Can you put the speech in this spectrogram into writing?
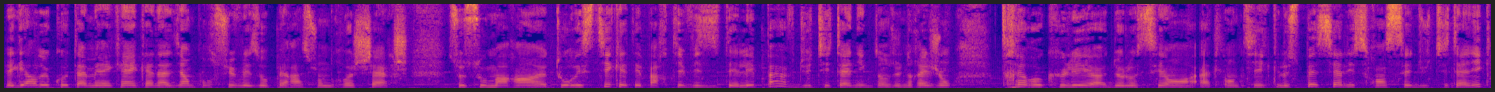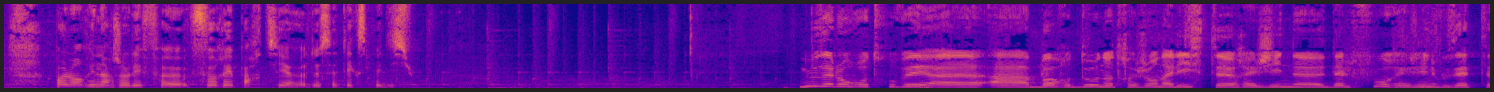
Les gardes-côtes américains et canadiens poursuivent les opérations de recherche. Ce sous-marin touristique était parti visiter l'épave du Titanic dans une région très reculée de l'océan Atlantique. Le spécialiste français du Titanic, Paul-Henri Narjolet, ferait partie de cette expédition. Nous allons retrouver à Bordeaux notre journaliste Régine Delfour. Régine, vous êtes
